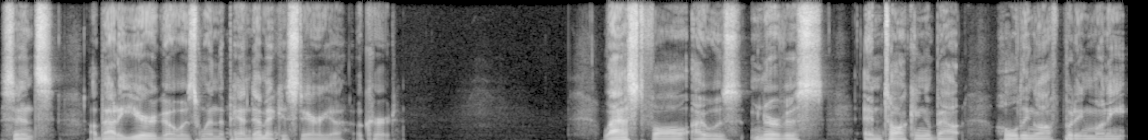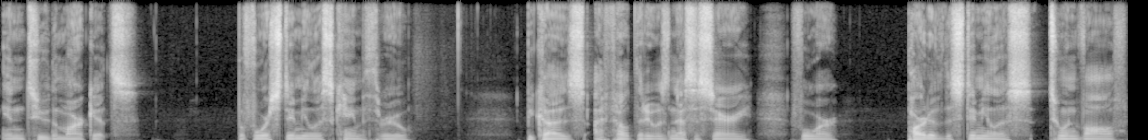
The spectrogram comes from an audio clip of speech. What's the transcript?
since about a year ago was when the pandemic hysteria occurred. Last fall, I was nervous and talking about holding off putting money into the markets before stimulus came through because I felt that it was necessary for part of the stimulus to involve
